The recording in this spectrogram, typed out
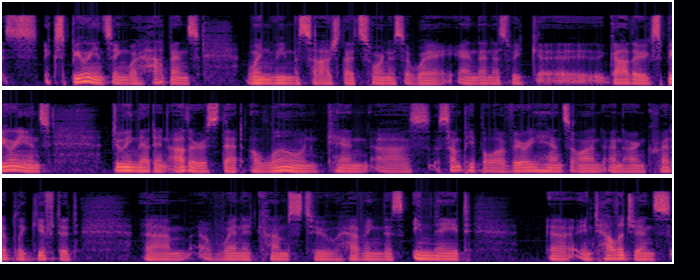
s- experiencing what happens when we massage that soreness away. And then as we uh, gather experience, doing that in others, that alone can. Uh, s- some people are very hands on and are incredibly gifted um, when it comes to having this innate uh, intelligence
